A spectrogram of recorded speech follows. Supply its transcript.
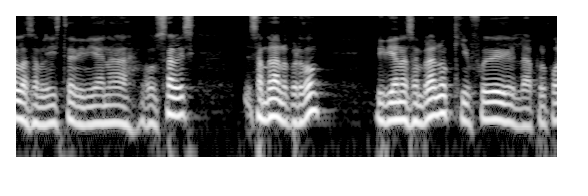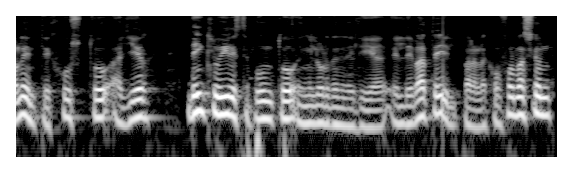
a la asambleísta Viviana González, Zambrano, perdón, Viviana Zambrano, quien fue la proponente justo ayer de incluir este punto en el orden del día, el debate para la conformación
